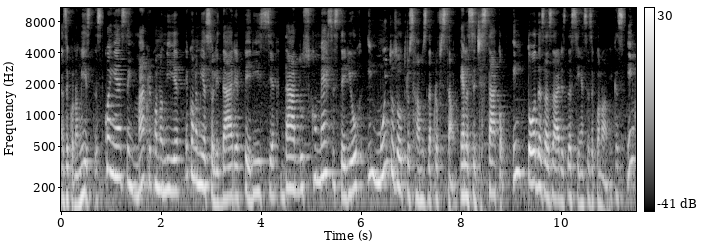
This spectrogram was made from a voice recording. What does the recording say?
As economistas conhecem macroeconomia, economia solidária, perícia, dados, comércio exterior e muitos outros ramos da profissão. Elas se destacam em todas as áreas das ciências econômicas, inclusive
